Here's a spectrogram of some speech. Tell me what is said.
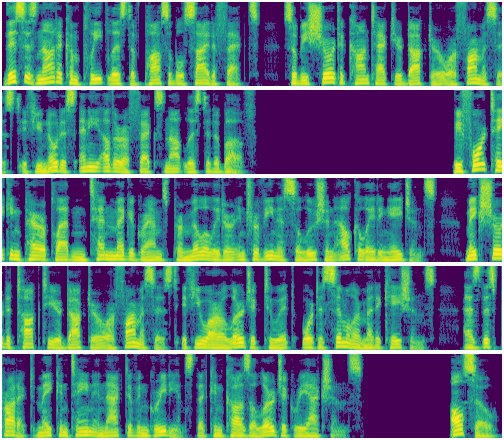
This is not a complete list of possible side effects, so be sure to contact your doctor or pharmacist if you notice any other effects not listed above. Before taking paraplatin 10 mg per milliliter intravenous solution alkylating agents, make sure to talk to your doctor or pharmacist if you are allergic to it or to similar medications, as this product may contain inactive ingredients that can cause allergic reactions. Also,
